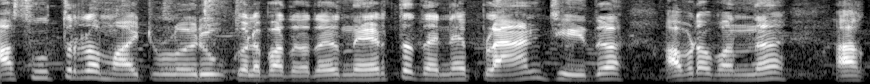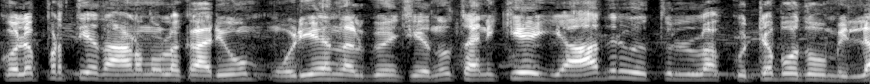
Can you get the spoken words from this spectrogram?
ആസൂത്രിതമായിട്ടുള്ള ഒരു കൊലപാതകം അതായത് നേരത്തെ തന്നെ പ്ലാൻ ചെയ്ത് അവിടെ വന്ന് കൊലപ്പെടുത്തിയതാണെന്നുള്ള കാര്യവും മൊഴിയാൻ നൽകുകയും ചെയ്യുന്നു. തനിക്ക് യാതൊരു വിധത്തിലുള്ള കുറ്റബോധവുമില്ല.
